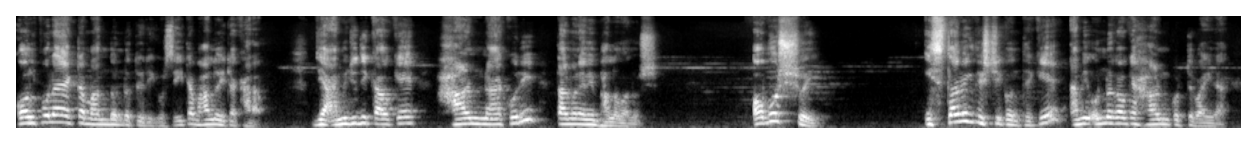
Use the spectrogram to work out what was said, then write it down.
কল্পনায় একটা মানদণ্ড তৈরি করছে। এটা ভালো, এটা খারাপ। যে আমি যদি কাউকে হার্ম না করি, তার মানে আমি ভালো মানুষ। অবশ্যই ইসলামিক দৃষ্টিকোণ থেকে আমি অন্য কাউকে হার্ম করতে পারি না।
